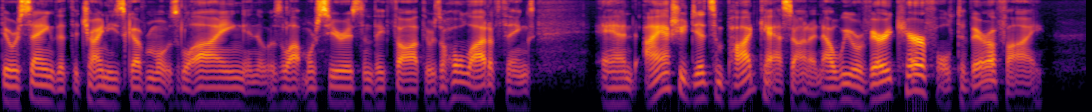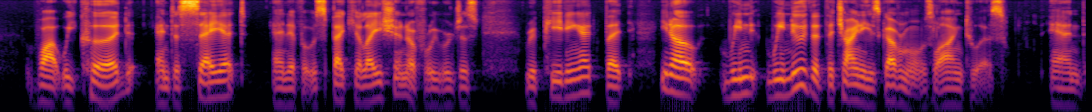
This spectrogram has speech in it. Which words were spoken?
they were saying that the Chinese government was lying and it was a lot more serious than they thought. There was a whole lot of things. And I actually did some podcasts on it. Now, we were very careful to verify what we could and to say it, and if it was speculation or if we were just repeating it. But, you know, we, we knew that the Chinese government was lying to us. And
